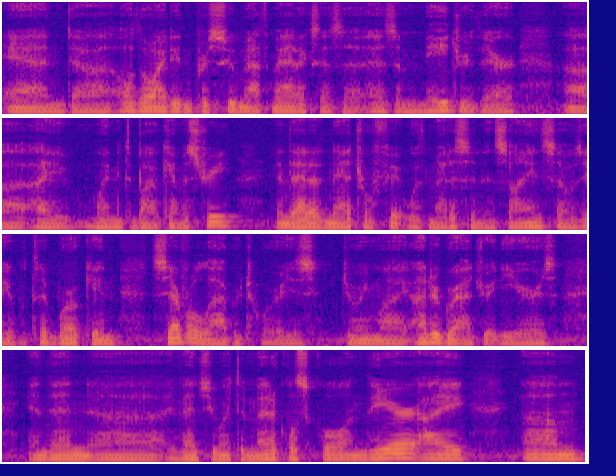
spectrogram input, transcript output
And uh, although I didn't pursue mathematics as a, as a major there, uh, I went into biochemistry, and that had a natural fit with medicine and science. I was able to work in several laboratories during my undergraduate years, and then uh, eventually went to medical school. And there I um,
